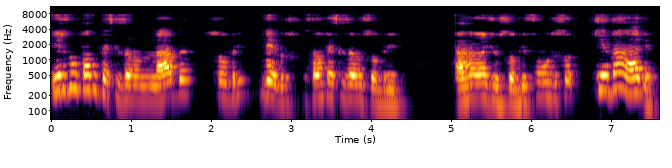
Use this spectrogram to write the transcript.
E eles não estavam pesquisando nada sobre negros. Estavam pesquisando sobre arranjos, sobre fundos, sobre... que é da área.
